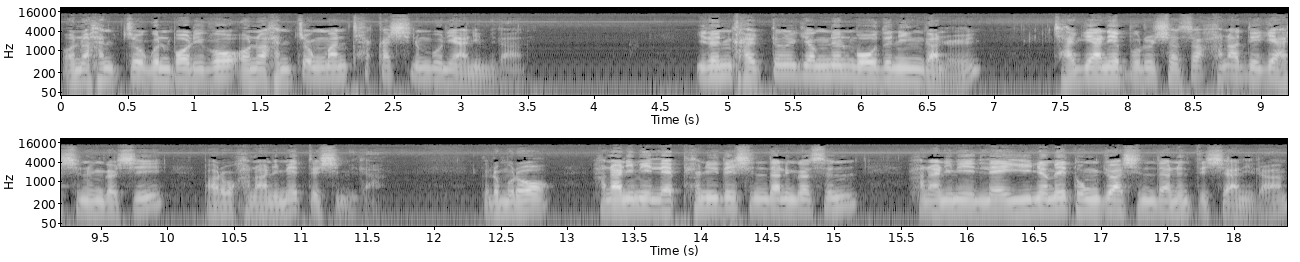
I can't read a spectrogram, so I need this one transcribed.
어느 한쪽은 버리고 어느 한쪽만 택하시는 분이 아닙니다. 이런 갈등을 겪는 모든 인간을 자기 안에 부르셔서 하나 되게 하시는 것이 바로 하나님의 뜻입니다. 그러므로 하나님이 내 편이 되신다는 것은 하나님이 내 이념에 동조하신다는 뜻이 아니라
